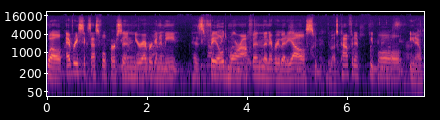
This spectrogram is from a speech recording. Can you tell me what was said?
Well, every successful person you're ever going to meet has failed more often than everybody else. The most confident people, you know,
